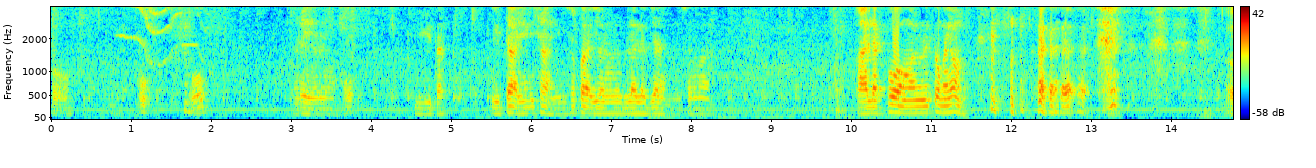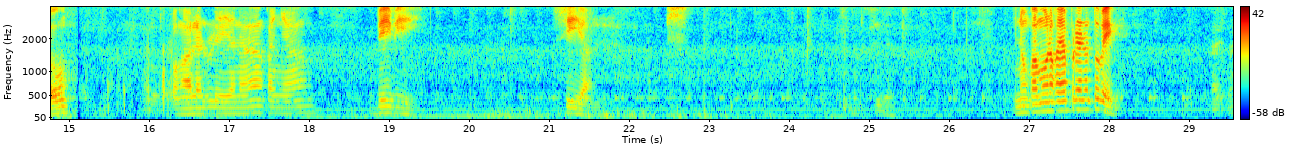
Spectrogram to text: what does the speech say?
Oo. Oh. Oh. Aray, aray. Oh. Hindi kita. Kita, yung isa, yung isa pa, yun ang lalagyan. Yung isa naman. Kalat po ang ano nito ngayon. oh. Pangalan uli yan ng kanyang baby. Sian. Sige. Inom ka muna kaya pre ng tubig. Ayos na?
